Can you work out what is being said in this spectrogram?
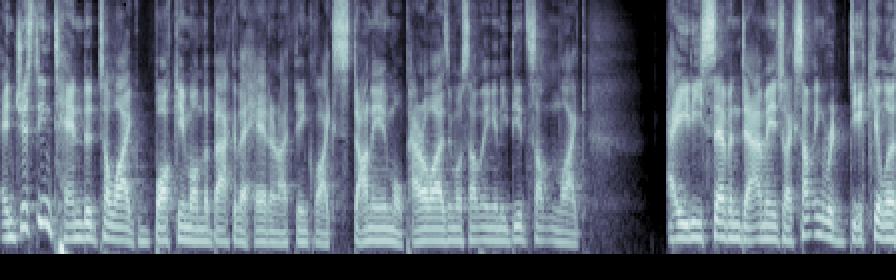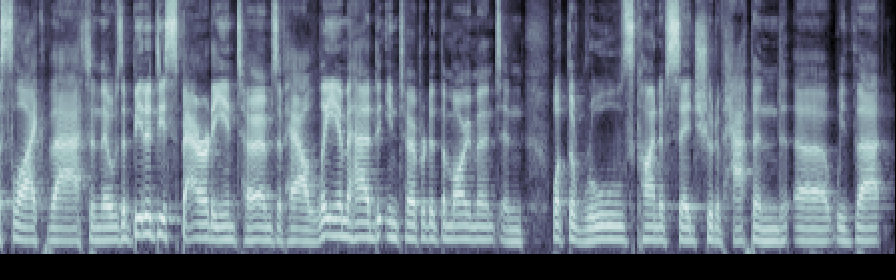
and just intended to like bock him on the back of the head and I think like stun him or paralyze him or something. And he did something like 87 damage, like something ridiculous like that. And there was a bit of disparity in terms of how Liam had interpreted the moment and what the rules kind of said should have happened uh, with that.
